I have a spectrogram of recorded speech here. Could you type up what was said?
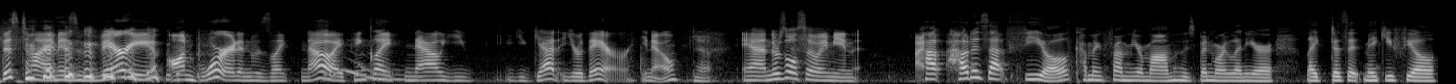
This time is very on board and was like, no, I think like hmm. now you you get you're there, you know? Yeah. And there's also, I mean, how how does that feel coming from your mom, who's been more linear? Like, does it make you feel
